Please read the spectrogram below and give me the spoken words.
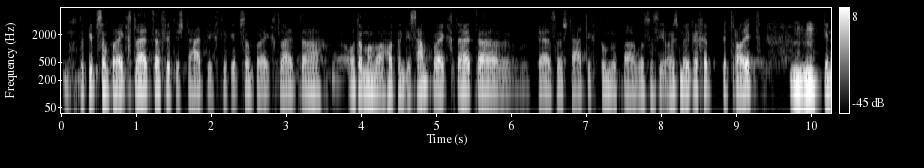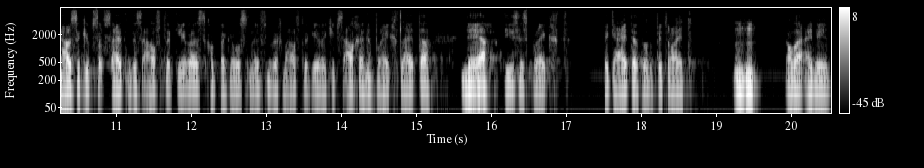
da gibt es einen Projektleiter für die Statik, da gibt es einen Projektleiter oder man hat einen Gesamtprojektleiter, der ist ein Statik-Tunnelbau, was er alles Mögliche betreut. Mhm. Genauso gibt es auf Seiten des Auftraggebers, gerade bei großen öffentlichen Auftraggebern, gibt es auch einen Projektleiter, der mhm. dieses Projekt begleitet oder betreut. Mhm. Aber eine,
